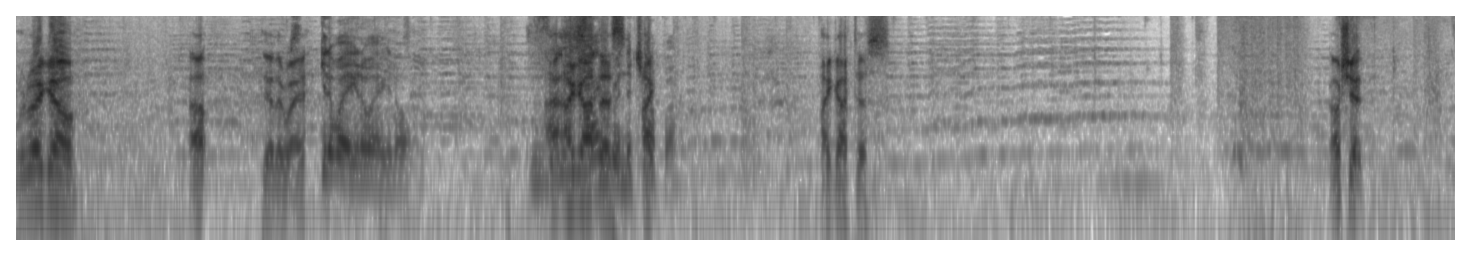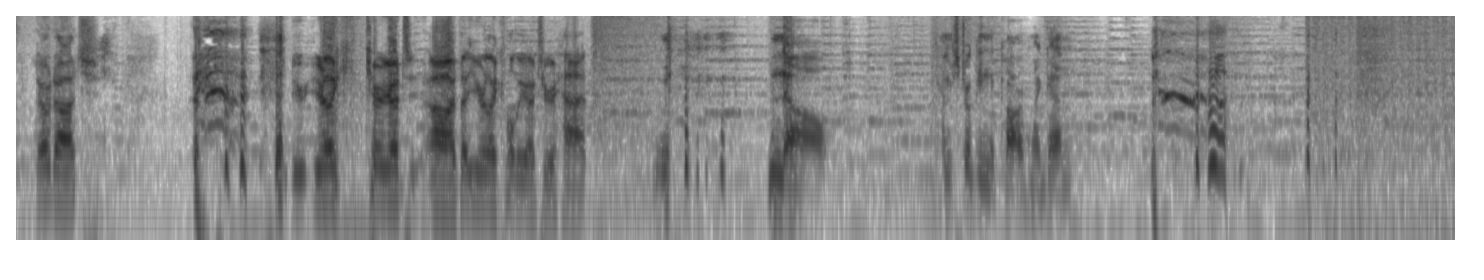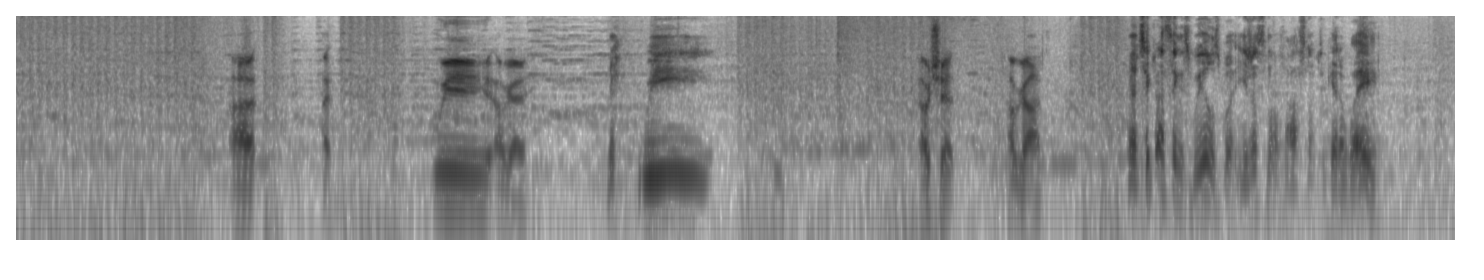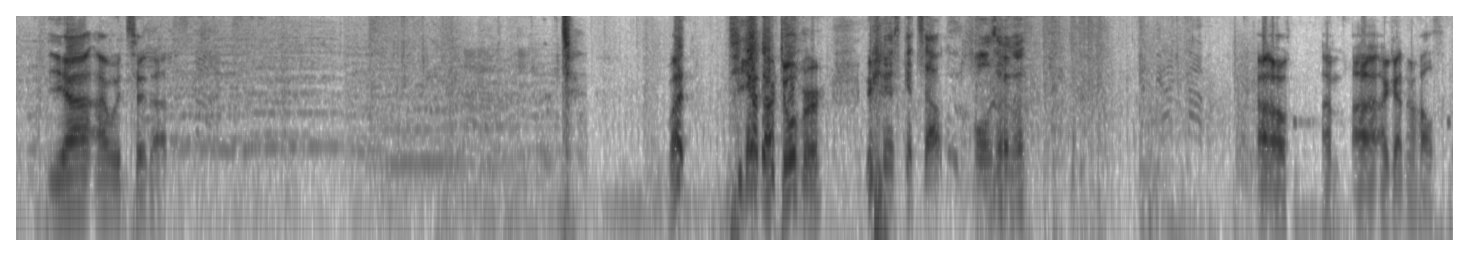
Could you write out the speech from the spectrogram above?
Where do I go? Oh, the other way. Get away, get away, get away. There's- I- there's I got this. In the I- I got this. Oh shit! No dodge. you're, you're like carrying on to. Oh, I thought you were like holding onto your hat. No. I'm stroking the car with my gun. Uh, I, we okay. we. Oh shit! Oh god. Yeah, take that thing's wheels, but you're just not fast enough to get away. Yeah, I would say that. what? He got knocked over. Pierce gets out, falls over. Uh oh. I'm. Uh, I got no health.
